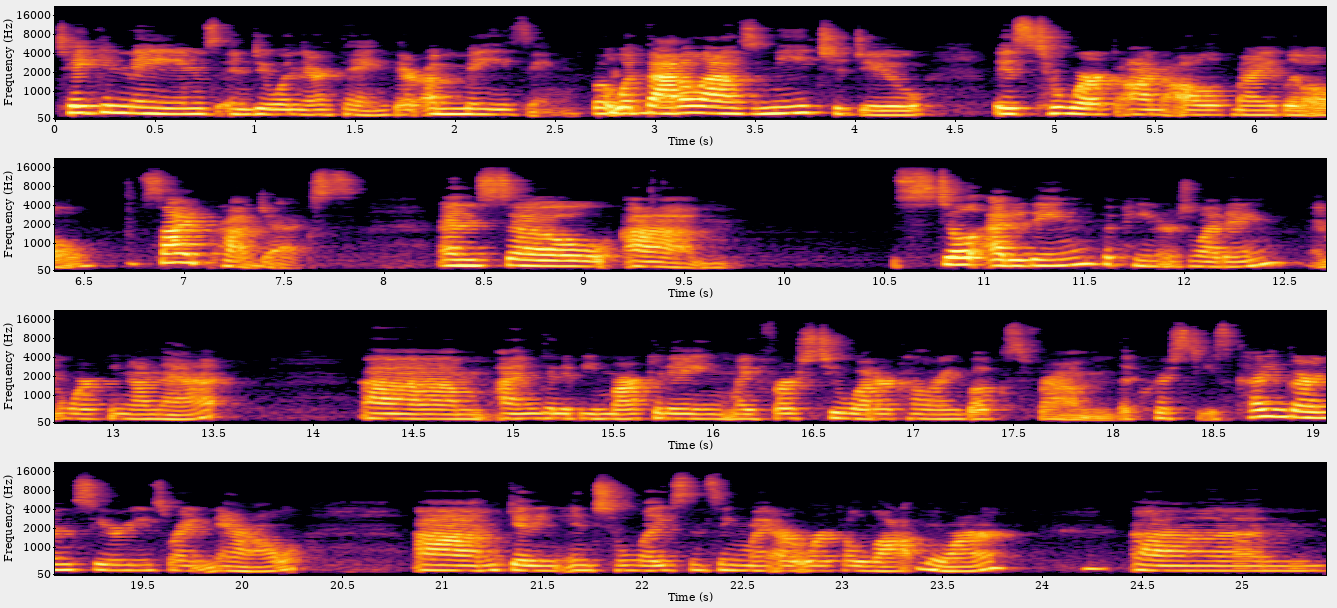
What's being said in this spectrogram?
taking names and doing their thing. They're amazing. But what that allows me to do is to work on all of my little side projects. And so, um, still editing The Painter's Wedding and working on that. Um, I'm going to be marketing my first two watercoloring books from the Kristy's Cutting Garden series right now. Um, getting into licensing my artwork a lot more. Um,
